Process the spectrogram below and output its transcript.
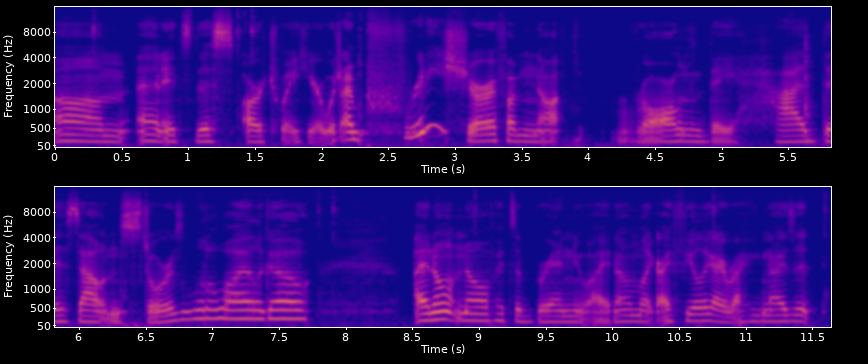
Um, and it's this archway here, which I'm pretty sure, if I'm not wrong, they had this out in stores a little while ago. I don't know if it's a brand new item. Like, I feel like I recognize it,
